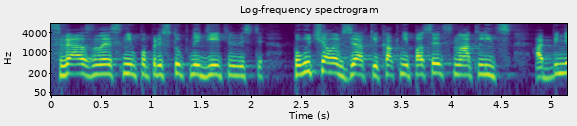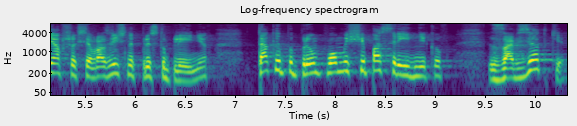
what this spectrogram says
связанная с ним по преступной деятельности, получала взятки как непосредственно от лиц, обвинявшихся в различных преступлениях, так и по помощи посредников. За взятки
